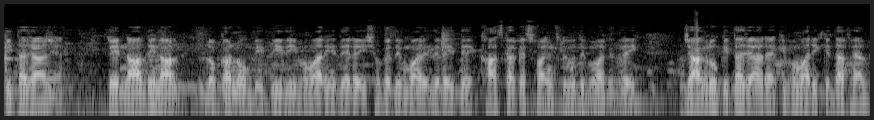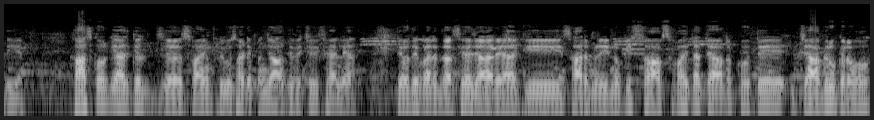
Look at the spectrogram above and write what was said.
ਕੀਤਾ ਜਾ ਰਿਹਾ। ਤੇ ਨਾਲ ਦੀ ਨਾਲ ਲੋਕਾਂ ਨੂੰ ਬੀਪੀ ਦੀ ਬਿਮਾਰੀ ਦੇ ਲਈ, ਸ਼ੂਗਰ ਦੀ ਬਿਮਾਰੀ ਦੇ ਲਈ ਤੇ ਖਾਸ ਕਰਕੇ ਸਵਾਈਨ ਫਲੂ ਦੀ ਬਿਮਾਰੀ ਦੇ ਲਈ ਜਾਗਰੂਕ ਕੀਤਾ ਜਾ ਰਿਹਾ ਕਿ ਬਿਮਾਰੀ ਕਿੱਦਾਂ ਫੈਲਦੀ ਹੈ। ਖਾਸ ਕਰਕੇ ਅੱਜ ਕੱਲ੍ਹ ਸਵਾਈਨ ਫਲੂ ਸਾਡੇ ਪੰਜਾਬ ਦੇ ਵਿੱਚ ਵੀ ਫੈਲਿਆ ਤੇ ਉਹਦੇ ਬਾਰੇ ਦੱਸਿਆ ਜਾ ਰਿਹਾ ਕਿ ਸਾਰੇ ਮਰੀਜ਼ ਨੂੰ ਕਿ ਸਾਫ਼ ਸਫ਼ਾਈ ਦਾ ਧਿਆਨ ਰੱਖੋ ਤੇ ਜਾਗਰੂਕ ਰਹੋ।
